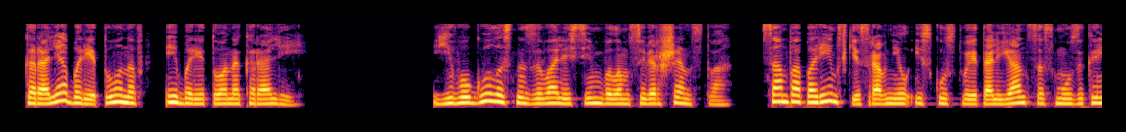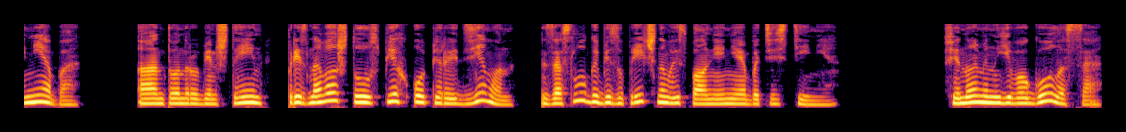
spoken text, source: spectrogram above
короля баритонов и баритона королей. Его голос называли символом совершенства. Сам Папа Римский сравнил искусство итальянца с музыкой неба, а Антон Рубинштейн признавал, что успех оперы «Демон» — заслуга безупречного исполнения Батистини. Феномен его голоса,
